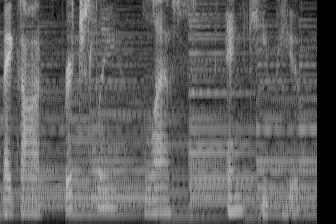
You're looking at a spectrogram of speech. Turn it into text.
may God richly bless and keep you.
